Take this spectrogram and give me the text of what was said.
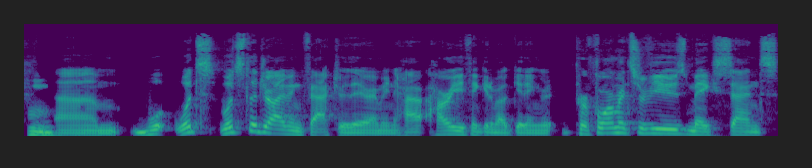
Hmm. Um, wh- what's what's the driving factor there? I mean, how, how are you thinking about getting performance reviews? Makes sense.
